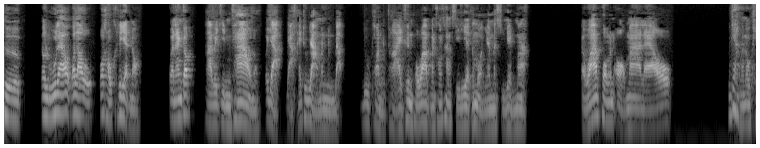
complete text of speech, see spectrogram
คือ เรารู้แล้วว่าเราว่าเขาเครียดเนาะ วันนั้นก็พาไปกินข้าวเนาะก็อยากอยากให้ทุกอย่างมันแบบดูผ่อนคลายขึ้นเพราะว่ามันค่อนข้างซีเรียสทั้งหมดเนี้ยมันซีเรียสมาก แต่ว่าพอมันออกมาแล้วทุกอย่างมันโอเค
